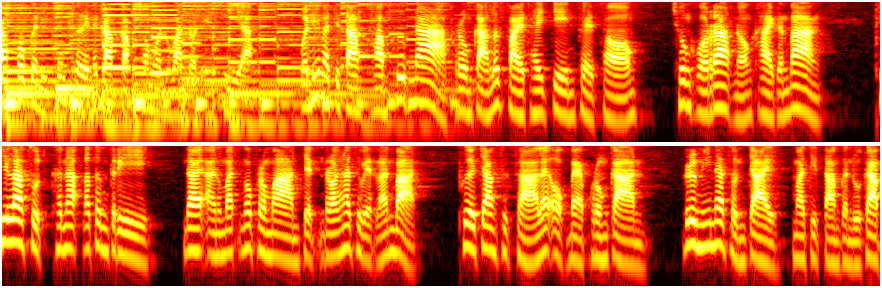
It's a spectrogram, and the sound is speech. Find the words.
ครับพบกันอีกเช่นเคยนะครับกับช่องวันวันดอทเอเชียวันนี้มาติดตามความคืบหน้าโครงการรถไฟไทยจีนเฟส 2 ช่วงโคราชหนองคายกันบ้าง ที่ล่าสุดคณะรัฐมนตรี ได้อนุมัติงบประมาณ 751 ล้านบาท เพื่อจ้างศึกษาและออกแบบโครงการ เรื่องนี้น่าสนใจมาติดตามกันดูครับ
